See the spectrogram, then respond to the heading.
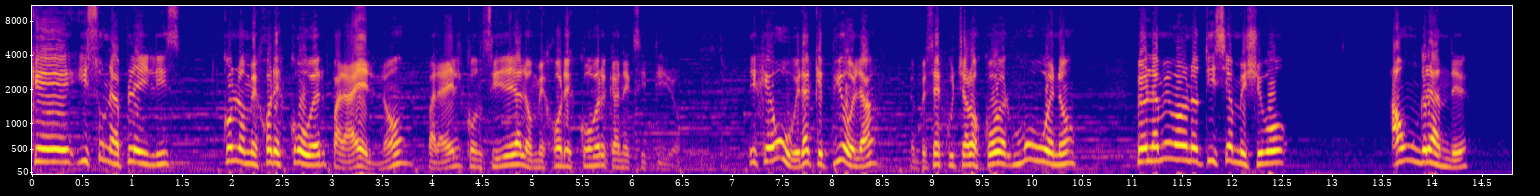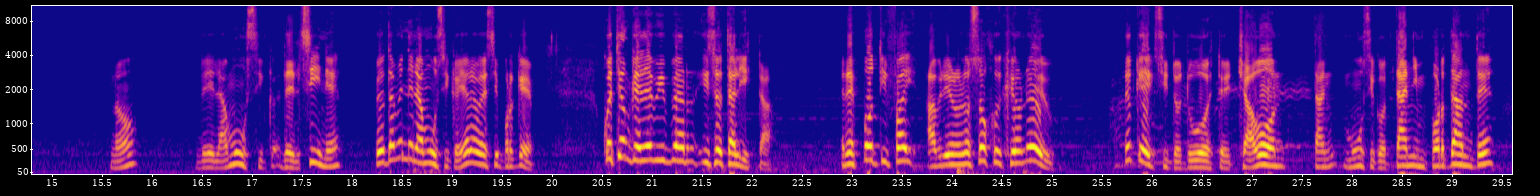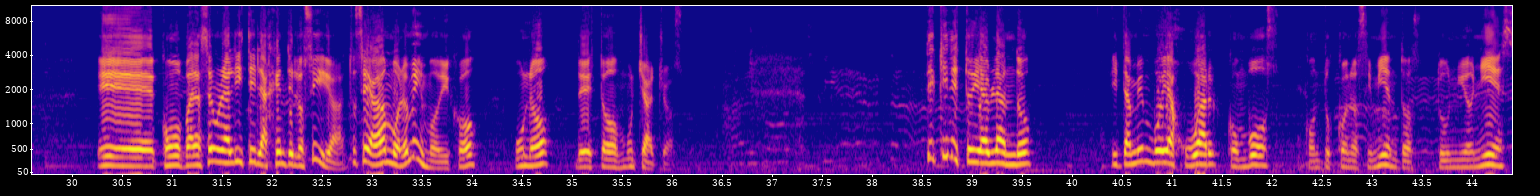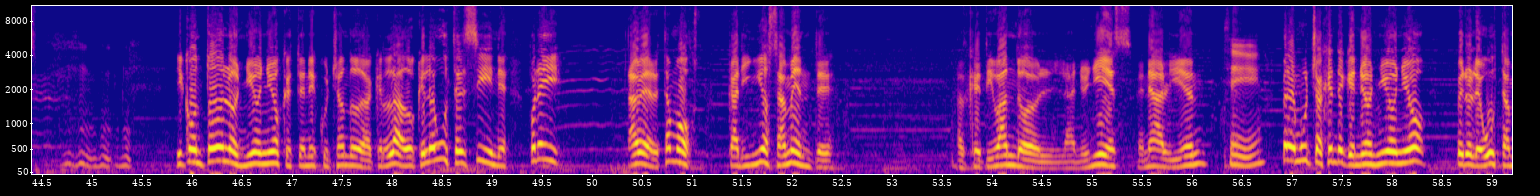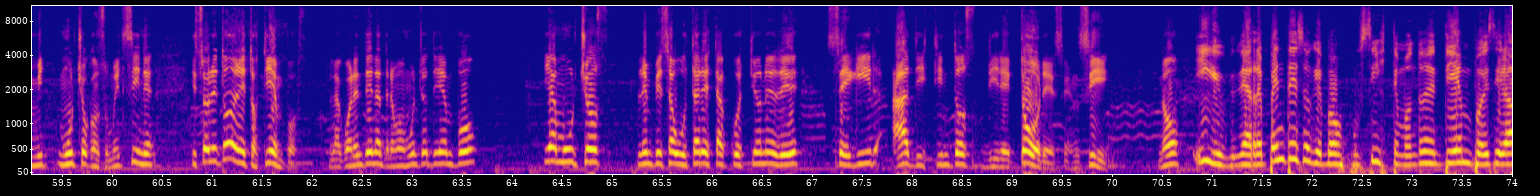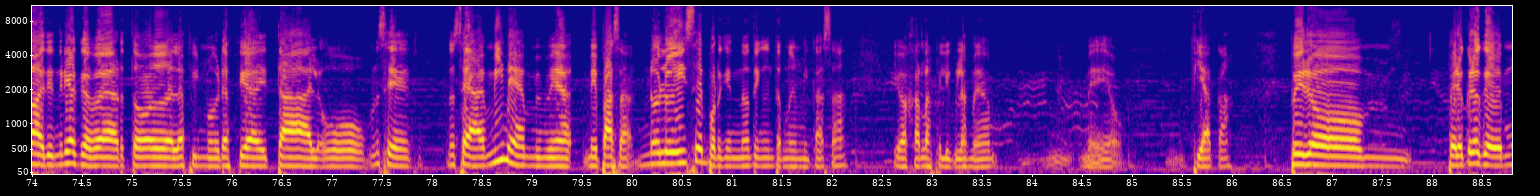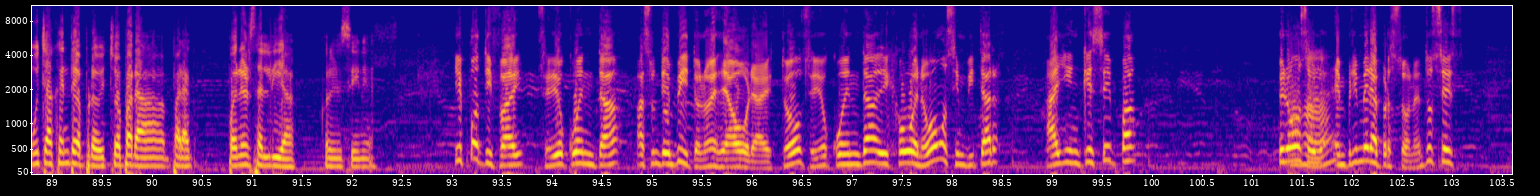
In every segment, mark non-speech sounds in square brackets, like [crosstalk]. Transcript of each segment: que hizo una playlist con los mejores covers para él, ¿no? Para él considera los mejores covers que han existido. Dije, uh, verá que piola. Empecé a escuchar los covers, muy bueno. Pero la misma noticia me llevó a un grande, ¿no? De la música, del cine, pero también de la música, y ahora voy a decir por qué. Cuestión que David Byrne hizo esta lista. En Spotify abrieron los ojos y dijeron, eh, ¿de qué éxito tuvo este chabón, tan músico tan importante? Eh, como para hacer una lista y la gente lo siga. Entonces hagamos lo mismo, dijo uno de estos muchachos. ¿De quién estoy hablando? Y también voy a jugar con vos, con tus conocimientos, tu ñoñez. Y con todos los ñoños que estén escuchando de aquel lado, que le gusta el cine. Por ahí, a ver, estamos cariñosamente adjetivando la ñoñez en alguien. Sí. Pero hay mucha gente que no es ñoño, pero le gusta mucho consumir cine. Y sobre todo en estos tiempos. En la cuarentena tenemos mucho tiempo. Y a muchos le empieza a gustar estas cuestiones de seguir a distintos directores en sí. ¿No? Y de repente eso que vos pusiste un montón de tiempo, decir, ah, tendría que ver toda la filmografía de tal, o no sé, no sé, a mí me, me, me pasa, no lo hice porque no tengo internet en mi casa y bajar las películas me da medio fiaca. Pero, pero creo que mucha gente aprovechó para, para ponerse al día con el cine. Y Spotify se dio cuenta, hace un tiempito, no es de ahora esto, se dio cuenta, dijo, bueno, vamos a invitar a alguien que sepa pero vamos a hablar en primera persona. Entonces,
